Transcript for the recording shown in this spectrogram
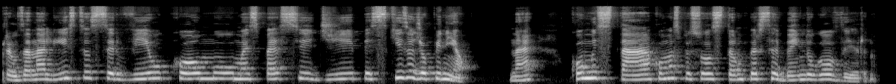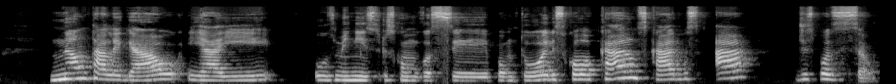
para os analistas serviu como uma espécie de pesquisa de opinião, né? Como está, como as pessoas estão percebendo o governo. Não está legal, e aí os ministros, como você pontuou, eles colocaram os cargos à disposição.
